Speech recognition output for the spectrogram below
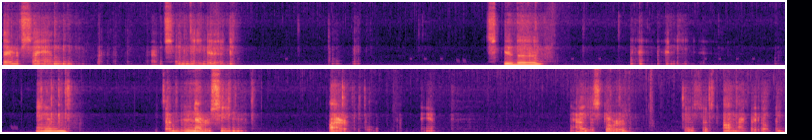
They were saying that's needed. Scuba. And I've never seen fire people. Now this door is just automatically open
